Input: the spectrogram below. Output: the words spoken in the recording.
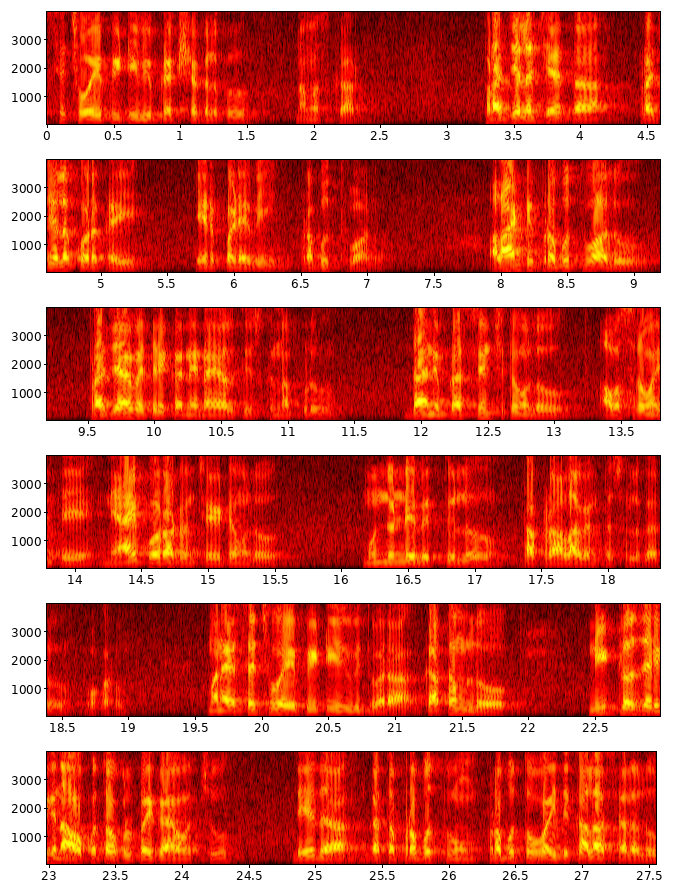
ఎస్హెచ్ఓఏపీ టీవీ ప్రేక్షకులకు నమస్కారం. ప్రజల చేత ప్రజల కొరకై ఏర్పడేవి ప్రభుత్వాలు. అలాంటి ప్రభుత్వాలు ప్రజా వ్యతిరేక నిర్ణయాలు తీసుకున్నప్పుడు దాన్ని ప్రశ్నించడంలో అవసరమైతే న్యాయ పోరాటం చేయటంలో ముందుండే వ్యక్తుల్లో డాక్టర్ ఆలా వెంకటేశ్వర్లు గారు ఒకరు. మన ఎస్హెచ్ఓఏపీ టీవీ ద్వారా గతంలో నీటిలో జరిగిన అవకతవకలపై కావచ్చు లేదా గత ప్రభుత్వం ప్రభుత్వ వైద్య కళాశాలలో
